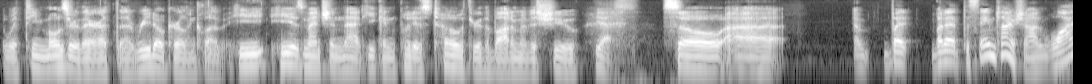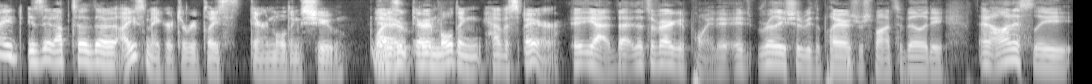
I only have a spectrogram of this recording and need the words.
with Team Moser there at the Rideau Curling Club. He he has mentioned that he can put his toe through the bottom of his shoe. yes. So, uh, but but at the same time, Sean, why is it up to the ice maker to replace Darren Moulding's shoe? Why Yeah, doesn't Darren it- Moulding have a spare? It- yeah, that, that's a very good point. It, it really should be the player's responsibility. And honestly,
